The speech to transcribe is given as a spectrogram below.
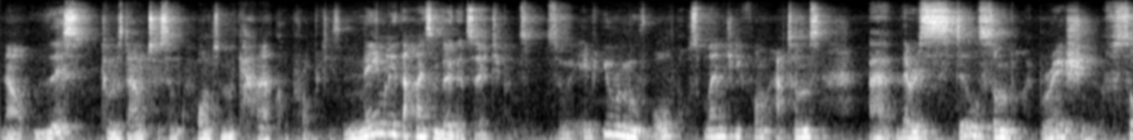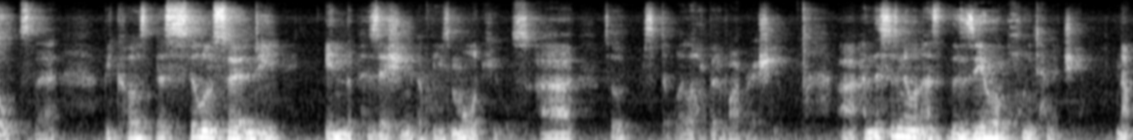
Now, this comes down to some quantum mechanical properties, namely the Heisenberg uncertainty principle. So if you remove all possible energy from atoms, uh, there is still some vibration of sorts there because there's still uncertainty in the position of these molecules. Uh, so still a little bit of vibration. Uh, and this is known as the zero point energy. Now,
